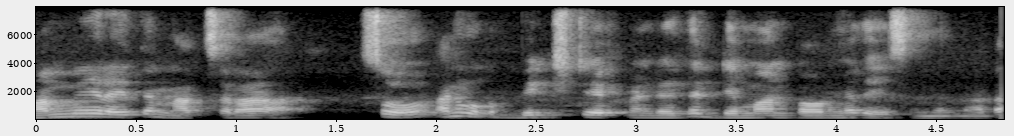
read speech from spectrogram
మమ్మీలు అయితే నచ్చరా? సో అని ఒక బిగ్ స్టేట్మెంట్ అయితే డిమాండ్ పవర్ మీద వేసింది అనమాట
